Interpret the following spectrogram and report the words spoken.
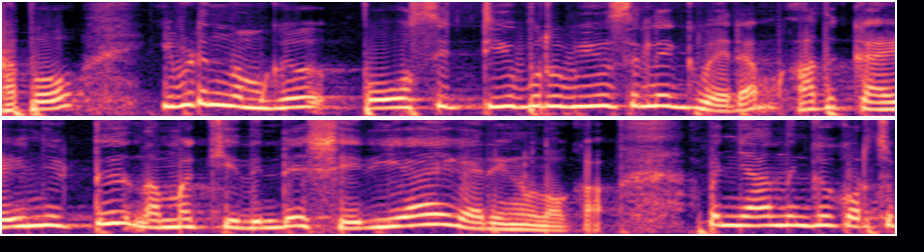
അപ്പോൾ ഇവിടെ നമുക്ക് പോസിറ്റീവ് റിവ്യൂസിലേക്ക് വരാം. അത് കഴിഞ്ഞിട്ട് നമുക്ക് ഇതിന്റെ ശരിയായ കാര്യങ്ങൾ നോക്കാം. അപ്പം ഞാൻ നിങ്ങൾക്ക് കുറച്ച്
